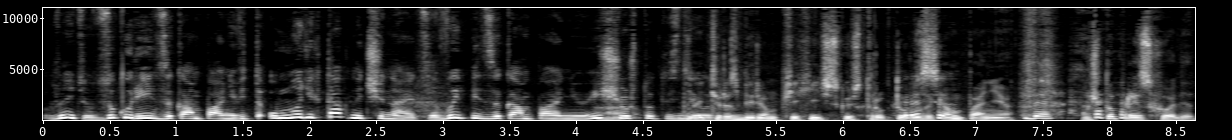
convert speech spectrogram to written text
знаете, вот закурить за компанию, ведь у многих так начинается, выпить за компанию, еще а, что-то сделать. Давайте разберем психическую структуру Хорошо. за компанию. Да. Что происходит?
